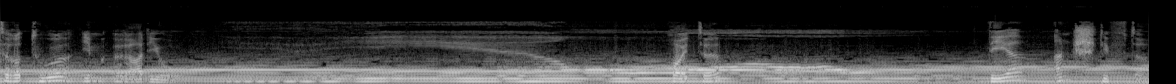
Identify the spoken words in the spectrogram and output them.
Literatur im Radio. Heute der Anstifter.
